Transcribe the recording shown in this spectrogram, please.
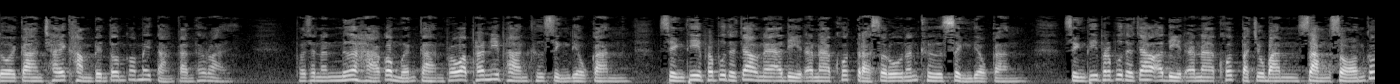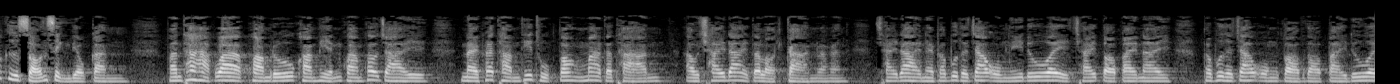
โดยการใช้คำเป็นต้นก็ไม่ต่างกันเท่าไหร่ เพราะฉะนั้นเนื้อหาก็เหมือนกัน เพราะว่าพระนิพพานคือสิ่งเดียวกัน สิ่งที่พระพุทธเจ้าในอดีตอนาคตตรัสรู้นั้นคือสิ่งเดียวกัน สิ่งที่พระพุทธเจ้าอดีตอนาคตปัจจุบันสั่งสอนก็คือสอนสิ่งเดียวกันพันถ้าหากว่าความรู้ความเห็นความเข้าใจในพระธรรมที่ถูกต้องมาตรฐานเอาใช้ได้ตลอดกาลว่างั้น ใช้ได้ในพระพุทธเจ้าองค์นี้ด้วย ใช้ต่อไปในพระพุทธเจ้าองค์ต่อต่อไปด้วย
